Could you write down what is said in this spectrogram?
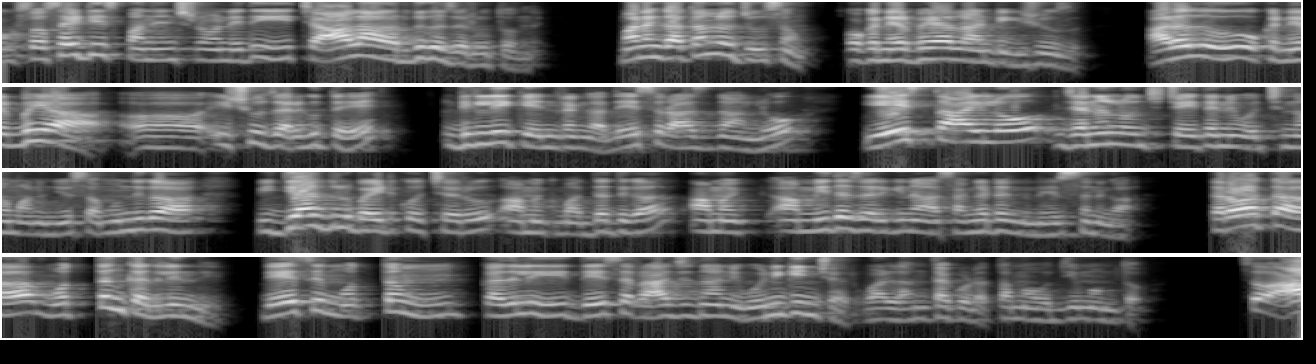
ఒక సొసైటీ స్పందించడం అనేది చాలా అరుదుగా జరుగుతుంది. మనం గతంలో చూసాం ఒక నిర్భయ లాంటి ఇష్యూస్. ఆ రోజు ఒక నిర్భయ ఇష్యూ జరిగితే ఢిల్లీ కేంద్రంగా దేశ రాజధానిలో ఏ స్థాయిలో జనంలోంచి చైతన్యం వచ్చిందో మనం చూసాం. ముందుగా విద్యార్థులు బయటకు వచ్చారు ఆమెకు మద్దతుగా ఆమె ఆమె మీద జరిగిన సంఘటనకు నిరసనగా. తర్వాత మొత్తం కదిలింది. దేశం మొత్తం కదిలి దేశ రాజధాని వణిగించారు వాళ్ళంతా కూడా తమ ఉద్యమంతో. సో ఆ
